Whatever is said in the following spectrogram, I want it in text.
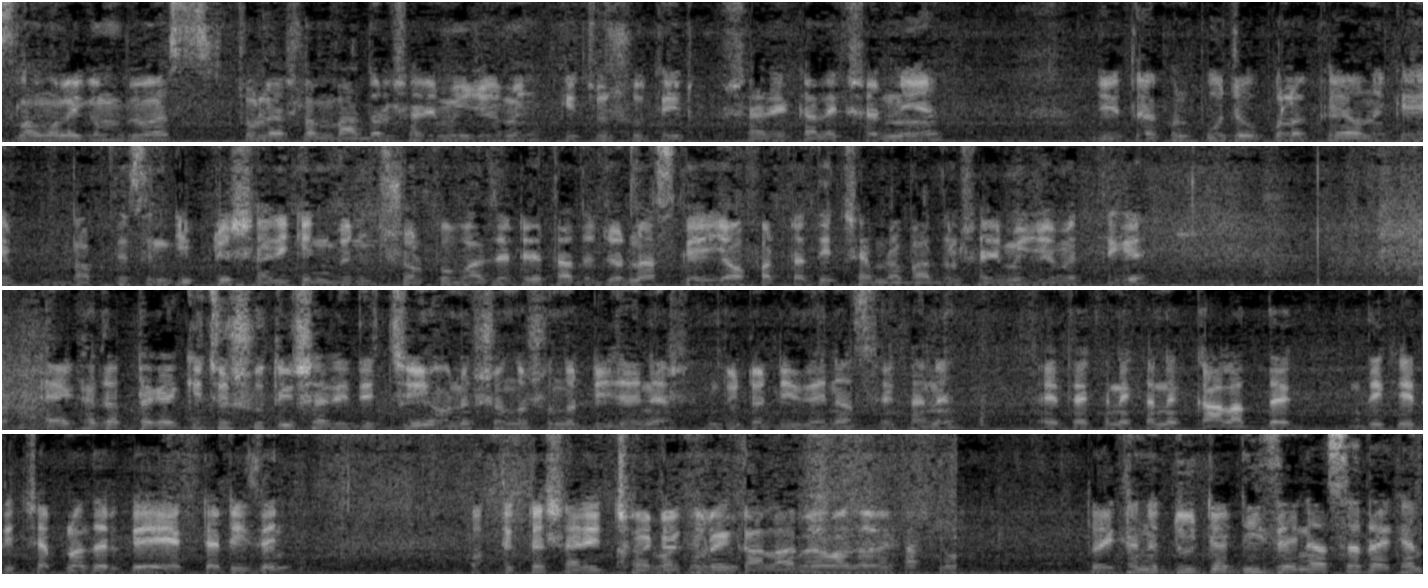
আসসালামু আলাইকুম ভিউয়ার্স, চলে আসলাম বাদল শাড়ি মিউজিয়ামে কিছু সুতির শাড়ির কালেকশন নিয়ে। যেহেতু এখন পুজো উপলক্ষে অনেকে ভাবতেছেন গিফটের শাড়ি কিনবেন স্বল্প বাজেটে, তাদের জন্য আজকে এই অফারটা দিচ্ছি আমরা বাদল শাড়ি মিউজিয়ামের থেকে। এক হাজার টাকায় কিছু সুতির শাড়ি দিচ্ছি, অনেক সুন্দর সুন্দর ডিজাইনের, দুইটা ডিজাইন আছে এখানে। এই দেখেন এখানে কালার দেখ, দেখিয়ে দিচ্ছি আপনাদেরকে, একটা ডিজাইন। প্রত্যেকটা শাড়ির ছয়টা করে কালার তো এখানে দুইটা ডিজাইন আছে, দেখেন।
